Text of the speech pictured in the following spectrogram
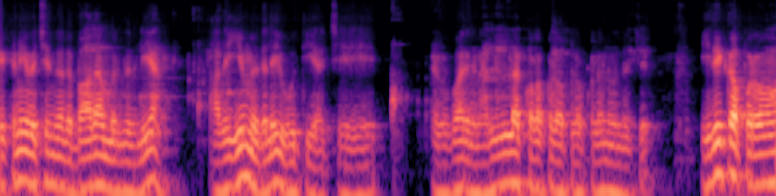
ஏற்கனவே வச்சுருந்த அந்த பாதாம் இருந்தது இல்லையா? அதையும் இதில் ஊற்றியாச்சு இப்போ பாருங்கள் நல்லா கொல கொல கொல கொலன்னு வந்துச்சு இதுக்கப்புறம்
